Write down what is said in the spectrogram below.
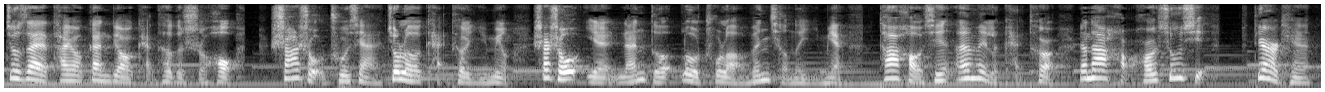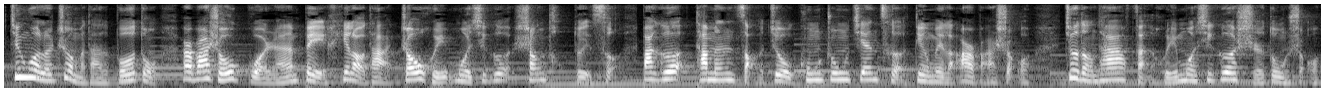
就在他要干掉凯特的时候，杀手出现救了凯特一命。杀手也难得露出了温情的一面，他好心安慰了凯特，让他好好休息。第二天，经过了这么大的波动，二把手果然被黑老大召回墨西哥商讨对策。八哥他们早就空中监测定位了二把手，就等他返回墨西哥时动手。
